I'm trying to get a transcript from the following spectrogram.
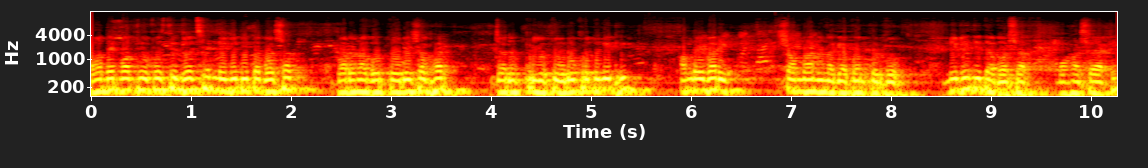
আমাদের মধ্যে উপস্থিত রয়েছেন নিবেদিতা বসাক বড়নগর পৌরসভার জনপ্রিয় পৌর প্রতিনিধি আমরা এবারে সম্মাননা জ্ঞাপন করব নিবেদিতা বসাক মহাশয়াকে।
